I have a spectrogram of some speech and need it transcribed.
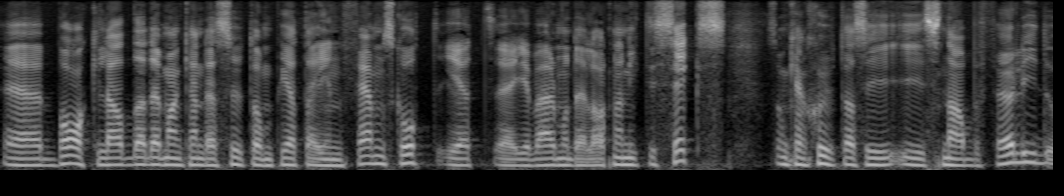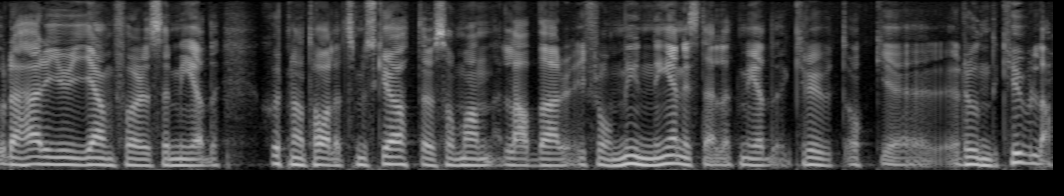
eh, bakladdade. Man kan dessutom peta in fem skott i ett eh, gevär modell 1896 som kan skjutas i, i snabb följd. Och det här är ju i jämförelse med 1700-talets musköter som man laddar ifrån mynningen istället med krut och eh, rundkula.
